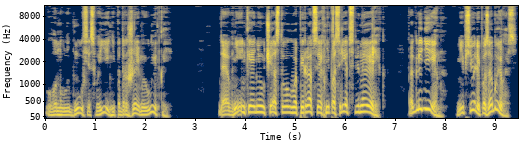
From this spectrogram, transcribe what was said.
Он улыбнулся своей неподражаемой улыбкой. Давненько я не участвовал в операциях непосредственно, Эрик. Поглядим, не все ли позабылось.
